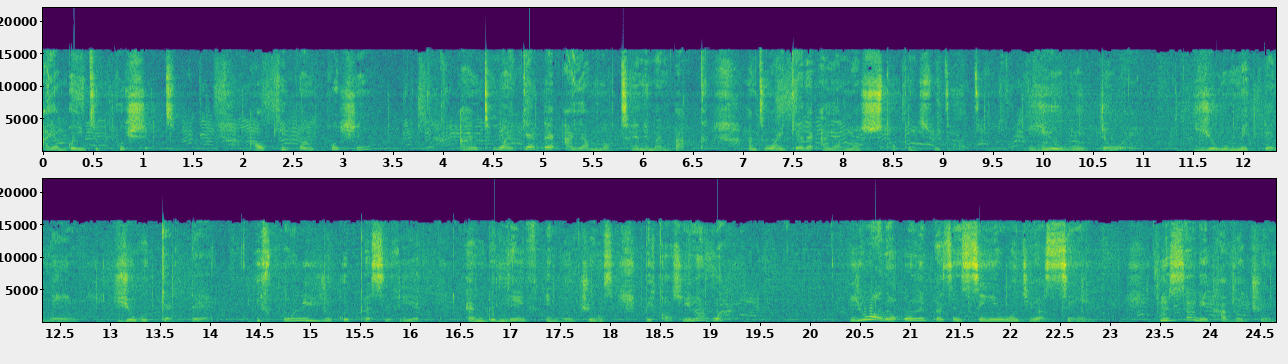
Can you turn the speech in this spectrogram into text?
I am going to push it. I'll keep on pushing until I get there. I am not turning my back. Until I get there, I am not stopping, sweetheart. You will do it you will make the name, you will get there. If only you could persevere and believe in your dreams. Because you know what? You are the only person seeing what you are seeing. You said you have a dream.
